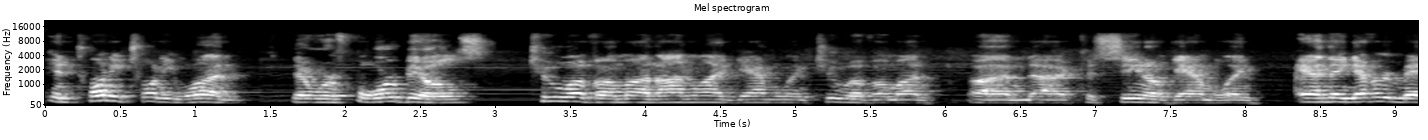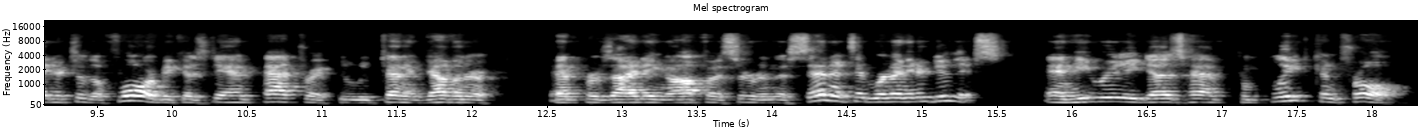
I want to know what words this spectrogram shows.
In 2021, there were four bills, two of them on online gambling, two of them on, on uh, casino gambling, and they never made it to the floor because Dan Patrick, the lieutenant governor and presiding officer in the Senate, said, We're not going to do this and he really does have complete control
